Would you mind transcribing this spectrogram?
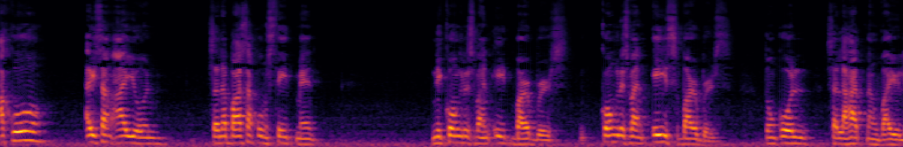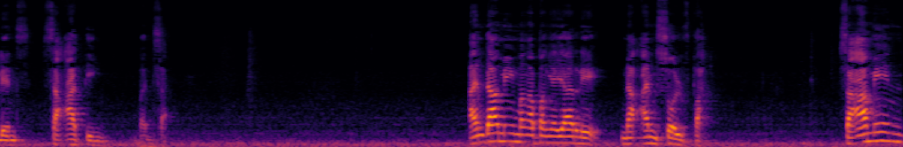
Ako, ay sang-ayon sa nabasa kong statement ni Congressman Ace Barbers, Congressman Ace Barbers tungkol sa lahat ng violence sa ating bansa. ang daming mga pangyayari na unsolved pa. Sa amin,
